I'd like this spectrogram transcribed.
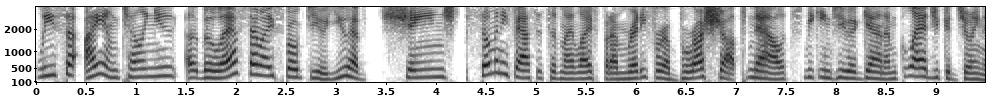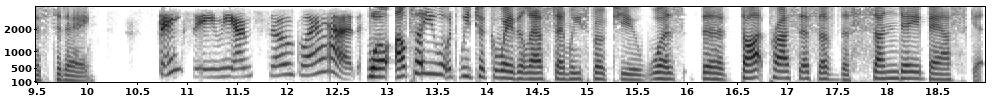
Lisa, I am telling you, uh, the last time I spoke to you, you have changed so many facets of my life, but I'm ready for a brush up now. Speaking to you again, I'm glad you could join us today. Thanks, Amy. I'm so glad. Well, I'll tell you what we took away the last time we spoke to you was the thought process of the Sunday basket.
